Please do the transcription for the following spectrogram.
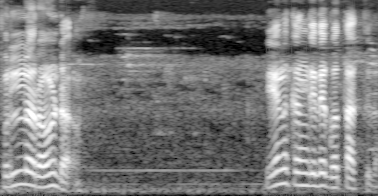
ಫುಲ್ ರೌಂಡ್ ಏನಕ್ಕೆ ಹಂಗಿದೆ ಗೊತ್ತಾಗ್ತಿಲ್ಲ.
